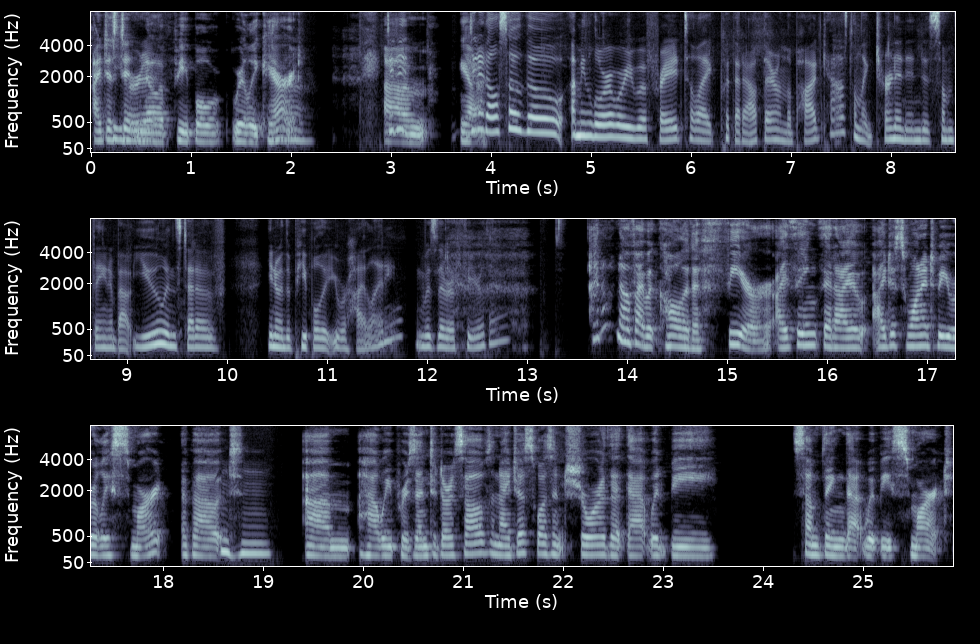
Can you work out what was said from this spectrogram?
I just didn't know it. if people really cared Yeah. Did it- um yeah Did it also though? I mean, Laura, were you afraid to like put that out there on the podcast and like turn it into something about you instead of, you know, the people that you were highlighting? Was there a fear there? I don't know if I would call it a fear. I think that I I just wanted to be really smart about Mhm. um, how we presented ourselves, and I just wasn't sure that that would be something that would be smart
